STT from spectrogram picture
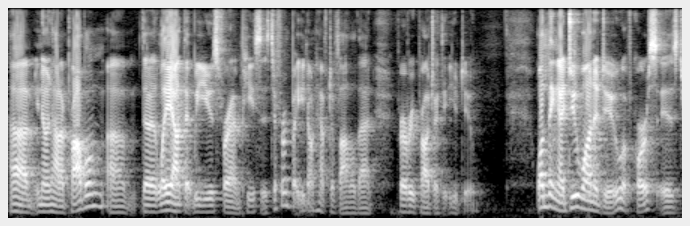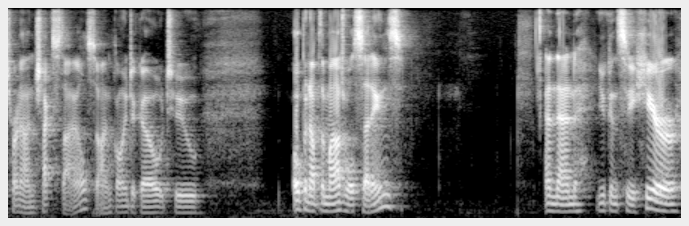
um, you know, not a problem. Um, the layout that we use for MPs is different, but you don't have to follow that for every project that you do. One thing I do want to do, of course, is turn on check style. So I'm going to go to open up the module settings. And then you can see here,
